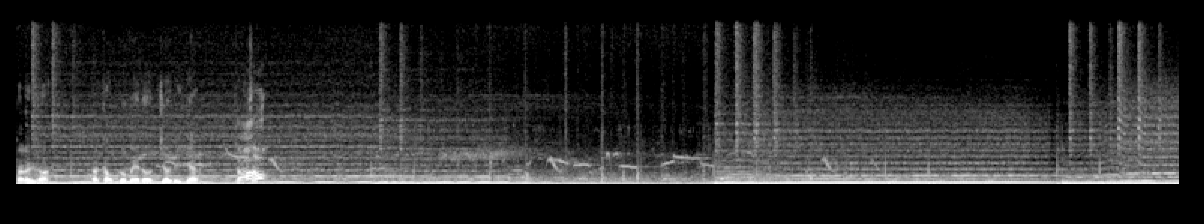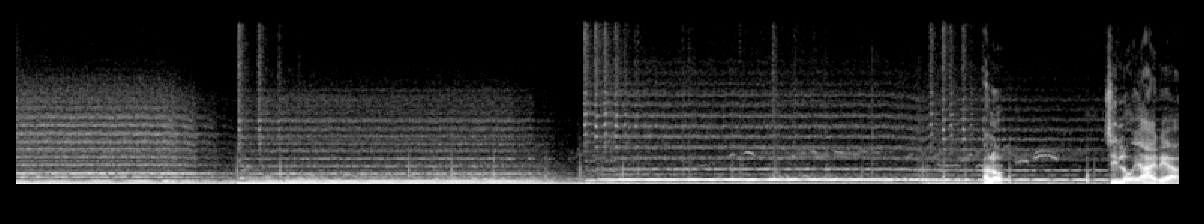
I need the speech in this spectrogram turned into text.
Thôi được rồi Các cậu cứ về đồn trước đi nhé. Rõ Alo? Xin lỗi ai đấy ạ?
